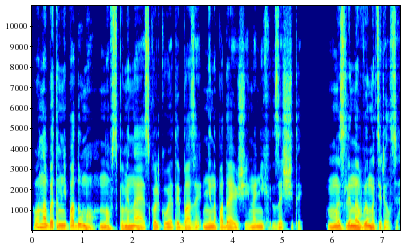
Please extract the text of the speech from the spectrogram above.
Он об этом не подумал, но, вспоминая, сколько у этой базы не нападающей на них защиты, мысленно выматерился.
